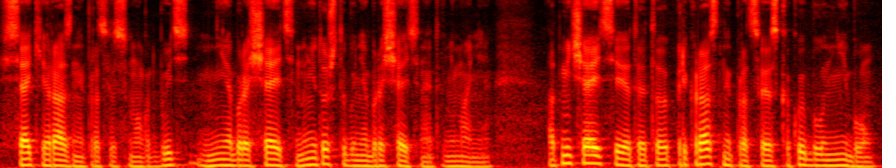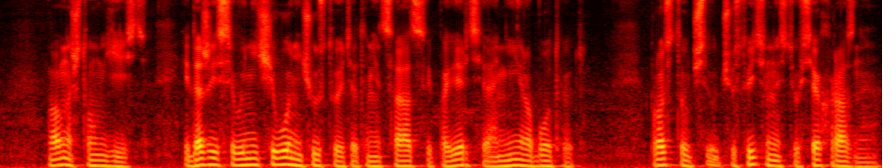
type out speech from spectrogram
Всякие разные процессы могут быть. Не обращайте, ну не то чтобы не обращайте на это внимание, отмечайте это, это прекрасный процесс, какой бы он ни был. Главное, что он есть. И даже если вы ничего не чувствуете от инициации, поверьте, они работают. Просто чувствительность у всех разная.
